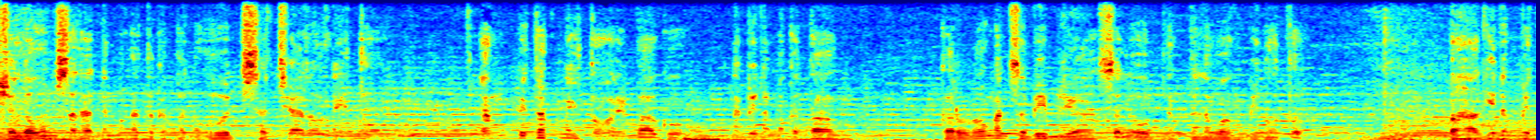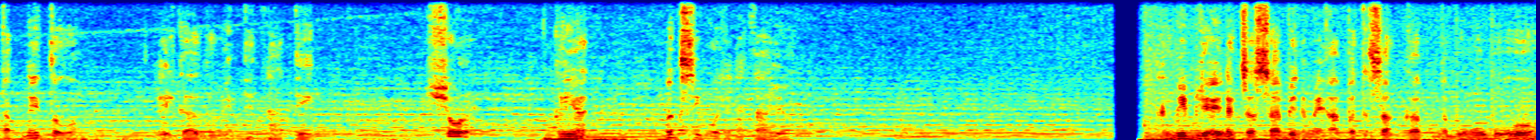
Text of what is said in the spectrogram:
Shalom sa lahat ng mga tagapanood sa channel na ito. Ang pitak na ito ay bago na pinamagatang karunungan sa Biblia sa loob ng dalawang minuto. Bahagi ng pitak na ito ay gagawin din nating short. Kaya magsimula na tayo. Ang Biblia ay nagsasabi na may apat na sangkap na bumubuo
